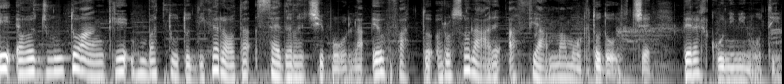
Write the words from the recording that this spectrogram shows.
e ho aggiunto anche un battuto di carota, sedano e cipolla e ho fatto rosolare a fiamma molto dolce per alcuni minuti.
